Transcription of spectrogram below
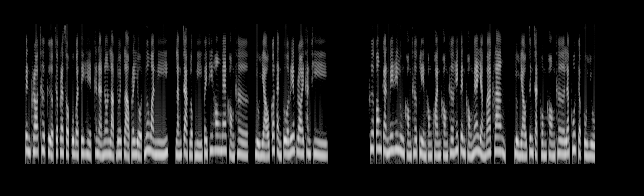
เป็นเพราะเธอเกือบจะประสบอุบัติเหตุขณะนอนหลับโดยเปล่าประโยชน์เมื่อวานนี้ หลังจากหลบหนีไปที่ห้องแม่ของเธอ หลู่เหยาก็แต่งตัวเรียบร้อยทันที เพื่อป้องกันไม่ให้ลุงของเธอเปลี่ยนของขวัญของเธอให้เป็นของแม่อย่างบ้าคลั่ง หลู่เหยาจึงจัดผมของเธอและพูดกับกูหยู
